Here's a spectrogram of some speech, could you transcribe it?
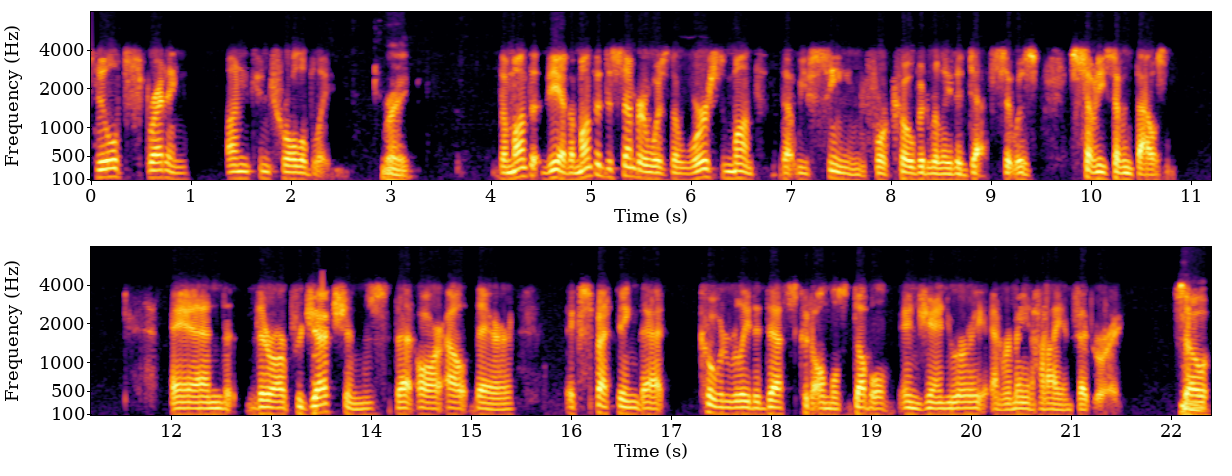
still spreading uncontrollably. Right. The month, yeah, the month of December was the worst month that we've seen for COVID-related deaths. It was seventy-seven thousand, and there are projections that are out there expecting that COVID-related deaths could almost double in January and remain high in February. So,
